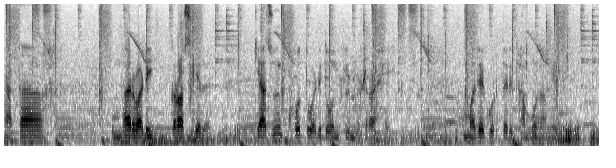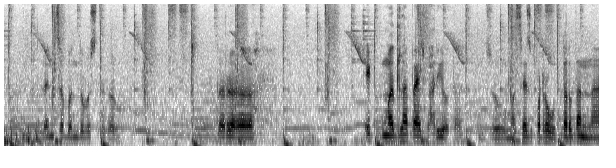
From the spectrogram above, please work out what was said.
आता कुंभारवाडी क्रॉस केलं की अजून खोतवाडी दोन किलोमीटर आहे. मध्ये कुठेतरी थांबून आम्ही लंचचा बंदोबस्त करू. तर एक मधला पॅच भारी होता जो मसाज पठार उतरताना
